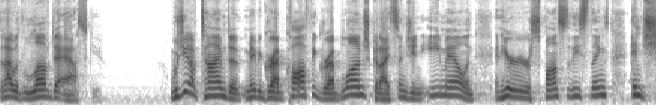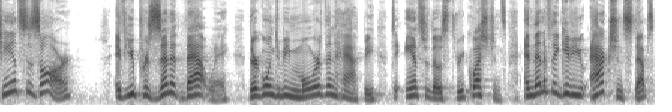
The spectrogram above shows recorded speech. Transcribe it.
that I would love to ask you. Would you have time to maybe grab coffee, grab lunch? Could I send you an email and, and hear your response to these things? And chances are, if you present it that way, they're going to be more than happy to answer those three questions. And then if they give you action steps,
